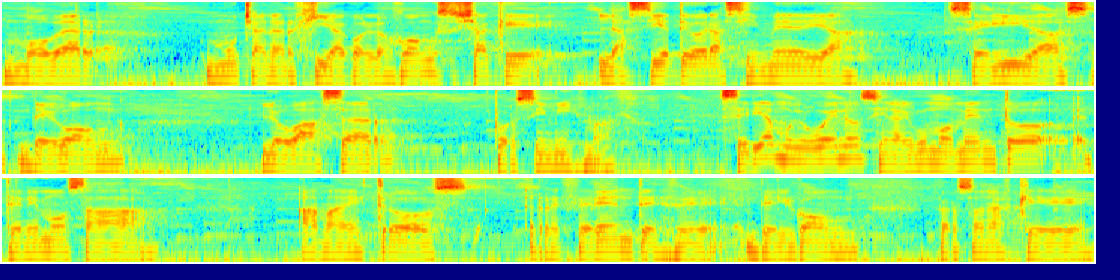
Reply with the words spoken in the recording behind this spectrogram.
mover mucha energía con los gongs, ya que las 7 horas y media seguidas de gong lo va a hacer por sí mismas. Sería muy bueno si en algún momento tenemos a, a maestros referentes del gong, personas que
